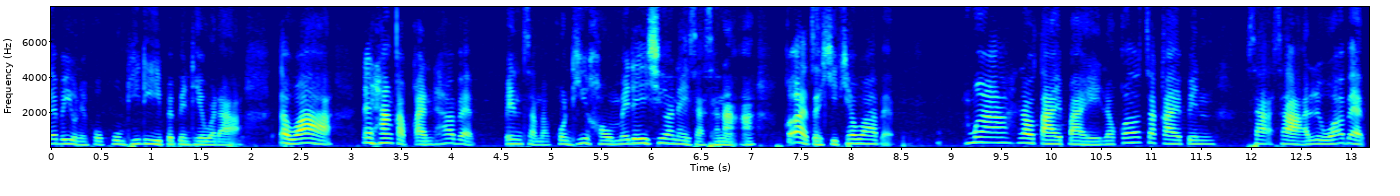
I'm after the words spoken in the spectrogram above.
ได้ไปอยู่ในภพภูมิที่ดีไปเป็นเทวดา แต่ว่าในทางกลับกันถ้าแบบเป็นสำหรับคนที่เขาไม่ได้เชื่อในศาสนา ก็อาจจะคิดแค่ว่าแบบเมื่อเราตายไปเราก็จะกลายเป็นสสารหรือว่าแบบ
